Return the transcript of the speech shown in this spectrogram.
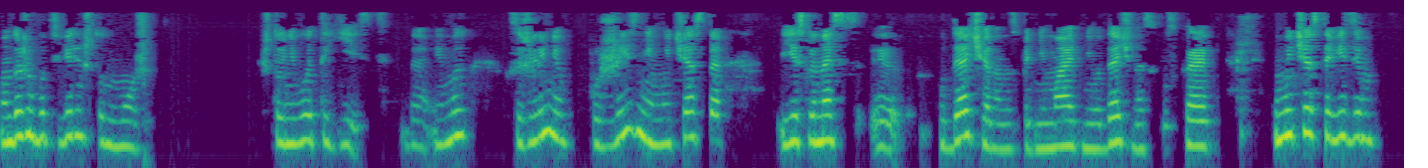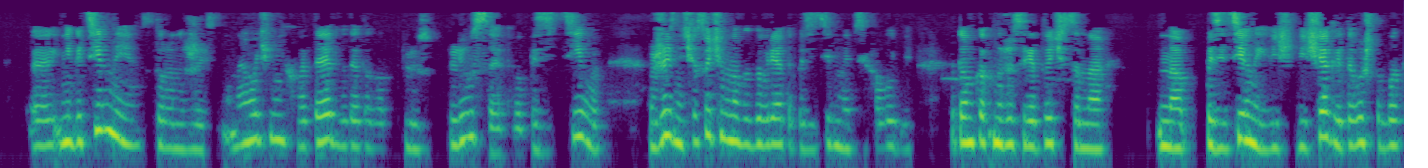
он должен быть уверен, что он может, что у него это есть. Да. И мы, к сожалению, по жизни мы часто если у нас э, удача, она нас поднимает, неудача нас спускает. Мы часто видим э, негативные стороны жизни. Нам очень не хватает вот этого плюс, плюса, этого позитива в жизни. Сейчас очень много говорят о позитивной психологии, о том, как нужно сосредоточиться на, на позитивных вещ, вещах для того, чтобы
